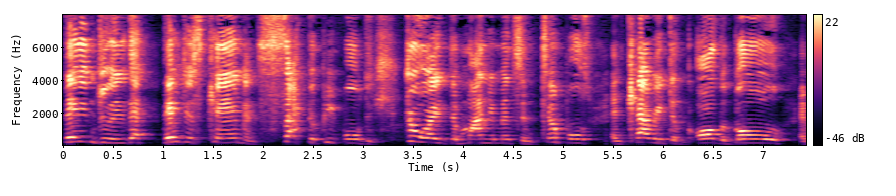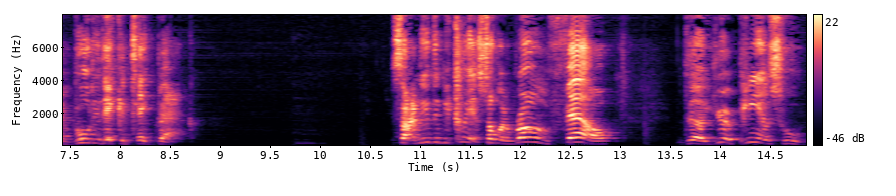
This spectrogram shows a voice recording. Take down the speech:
They didn't do any of that. They just came and sacked the people, destroyed the monuments and temples, and carried the, all the gold and booty they could take back. So I need to be clear. So when Rome fell, the Europeans who,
